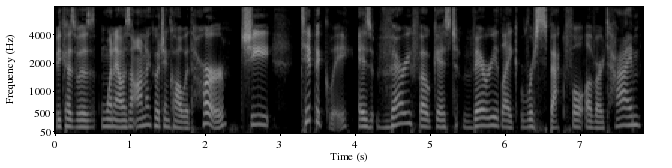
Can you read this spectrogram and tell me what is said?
Because was when I was on a coaching call with her, she typically is very focused, very like respectful of our time.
